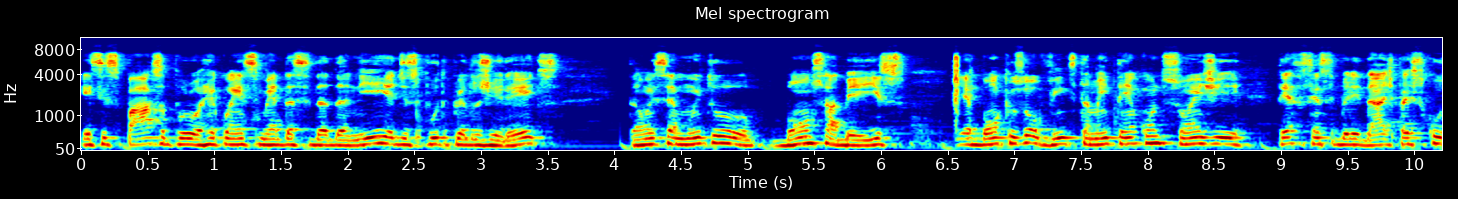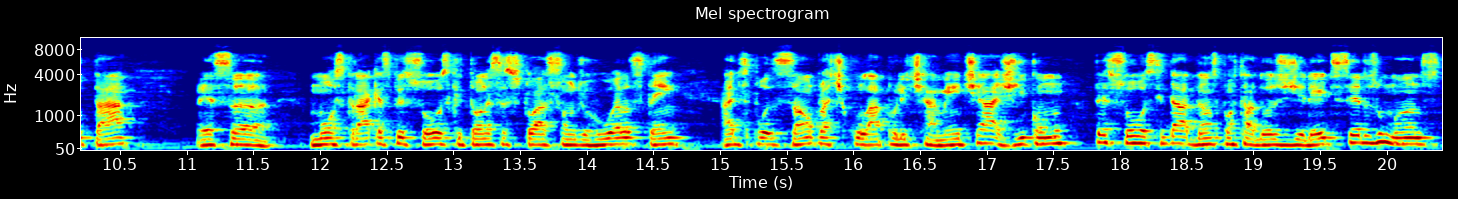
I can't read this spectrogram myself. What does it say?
esse espaço por reconhecimento da cidadania, disputa pelos direitos. Então isso é muito bom saber isso. E é bom que os ouvintes também tenham condições de ter essa sensibilidade para escutar essa mostrar que as pessoas que estão nessa situação de rua elas têm a disposição para articular politicamente e agir como pessoas, cidadãs portadores de direitos seres humanos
